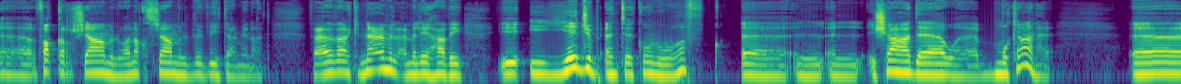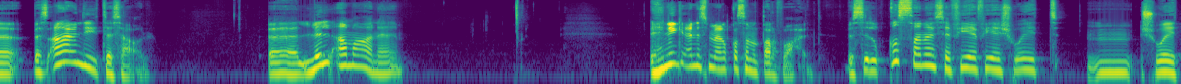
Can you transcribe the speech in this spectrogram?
آه، فقر شامل ونقص شامل بالفيتامينات فعلى ذلك نعم العملية هذه يجب أن تكون وفق آه، ال- الإشادة وبمكانها آه، بس أنا عندي تساؤل. آه، للأمانة هني قاعد نسمع القصة من طرف واحد بس القصة نفسها فيها فيها شوية شوية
